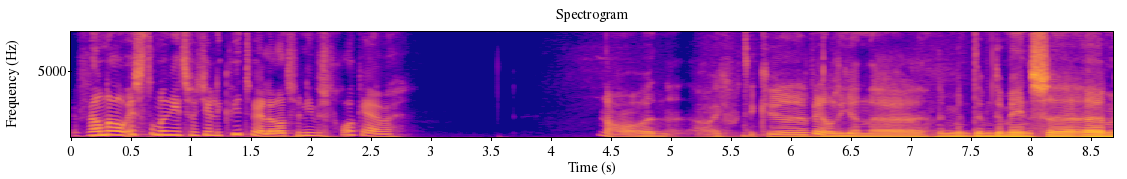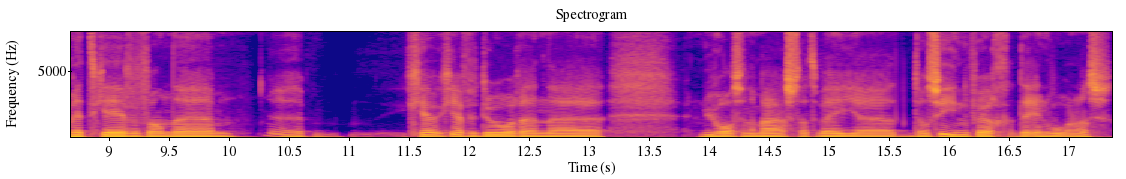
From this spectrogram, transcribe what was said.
van nou, is er nog iets wat jullie kwijt willen, wat we niet besproken hebben? Nou, nou goed, ik uh, wil je uh, de, de, mensen metgeven van ge, geef door en nu Hos in de Maas dat wij daar zien voor de inwoners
